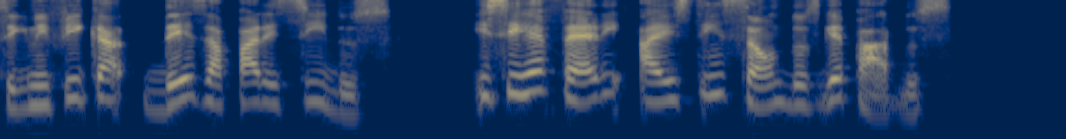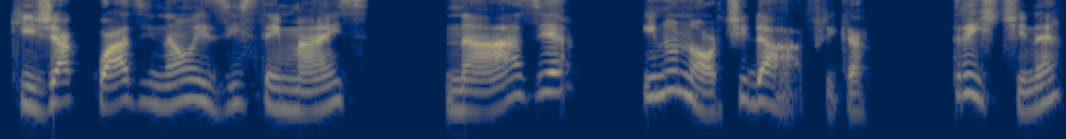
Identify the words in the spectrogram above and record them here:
significa desaparecidos e se refere à extinção dos guepardos, que já quase não existem mais na Ásia e no norte da África. Triste, né?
